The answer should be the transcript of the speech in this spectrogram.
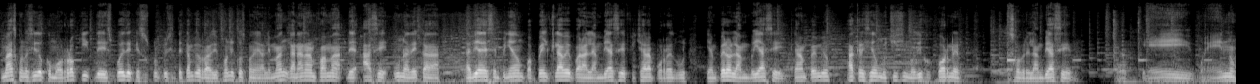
más conocido como Rocky, después de que sus propios intercambios radiofónicos con el alemán ganaran fama de hace una década. Había desempeñado un papel clave para Lambiase fichara por Red Bull. Y Ampero Lambiase, gran premio, ha crecido muchísimo, dijo Horner sobre Lambiase. Ok, bueno,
